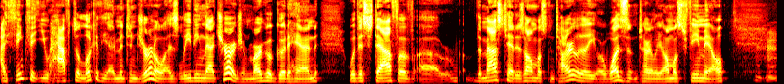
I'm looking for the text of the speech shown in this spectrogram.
I think that you have to look at the Edmonton Journal as leading that charge. And Margo Goodhand, with a staff of uh, the masthead is almost entirely, or was entirely almost female, mm-hmm.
